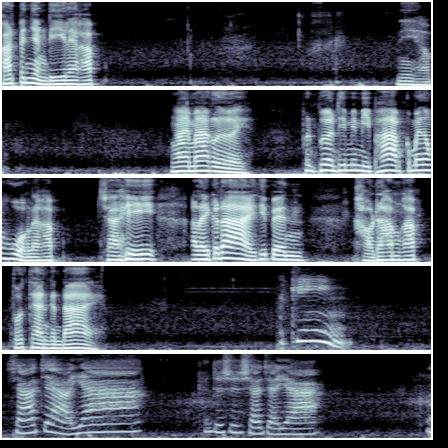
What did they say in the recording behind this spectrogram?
กัสเป็นอย่างดีเลยครับ นี่ครับ ง่ายมากเลย เพื่อนๆที่ไม่มีภาพก็ไม่ต้องห่วงนะครับ ใช้อะไรก็ได้ที่เป็นขาวดำครับ ทดแทนกันได้ King，小脚丫，看这是小脚丫，嗯，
